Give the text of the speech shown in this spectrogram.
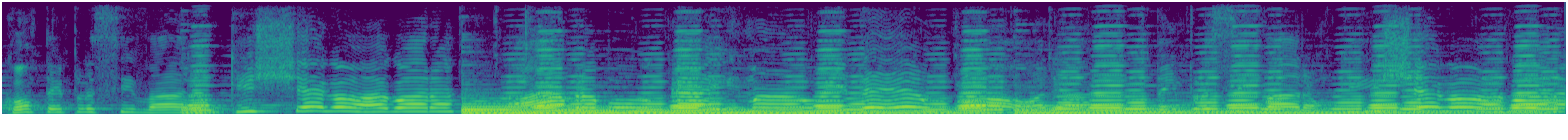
Contempla esse varão que chegou agora. Abra a boca, irmão, e dê um glória. Contempla esse varão que chegou agora.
